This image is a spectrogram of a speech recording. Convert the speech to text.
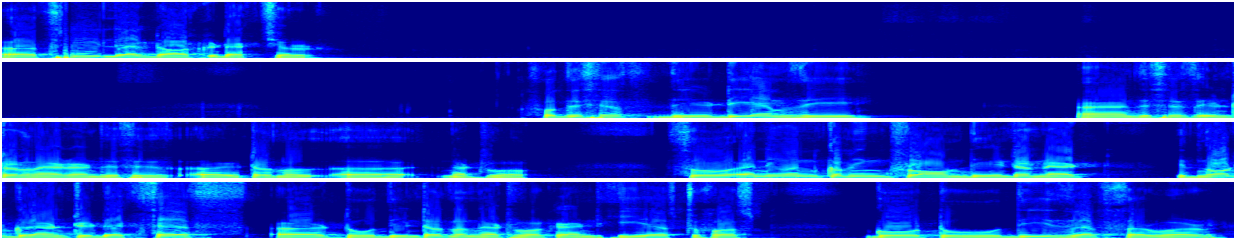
uh, three-legged architecture. So this is the DMZ and this is internet and this is uh, internal uh, network. So anyone coming from the internet is not granted access uh, to the internal network and he has to first go to these web server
